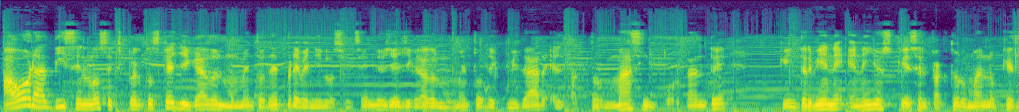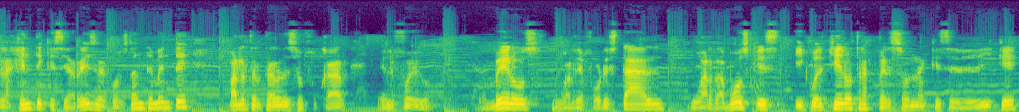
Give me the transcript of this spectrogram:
Ahora dicen los expertos que ha llegado el momento de prevenir los incendios y ha llegado el momento de cuidar el factor más importante que interviene en ellos, que es el factor humano, que es la gente que se arriesga constantemente para tratar de sofocar el fuego. Bomberos, guardia forestal, guardabosques y cualquier otra persona que se dedique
